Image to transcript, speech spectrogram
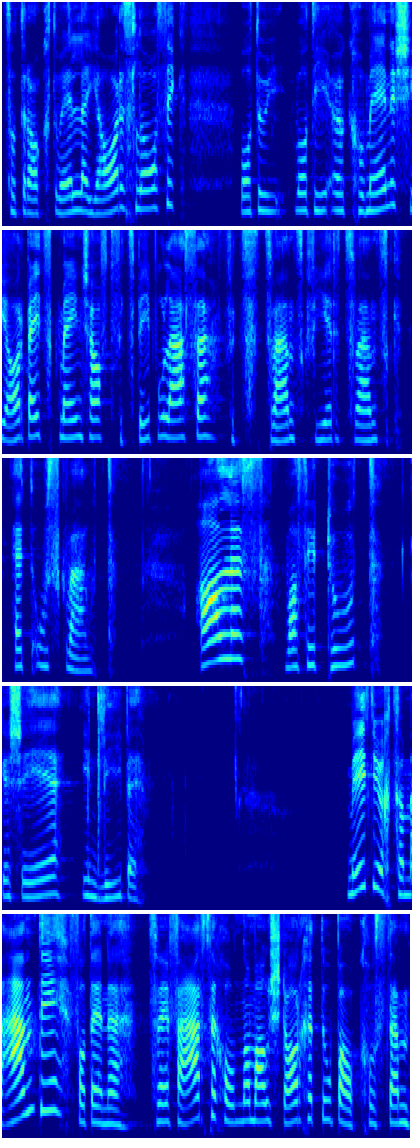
zu der aktuellen Jahreslosung, die die Ökumenische Arbeitsgemeinschaft für das Bibellesen für 2024 hat ausgewählt. Alles, was ihr tut, geschehe in Liebe. Mir durch zum Ende von diesen zwei Versen kommt nochmal starker Tubak aus dem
